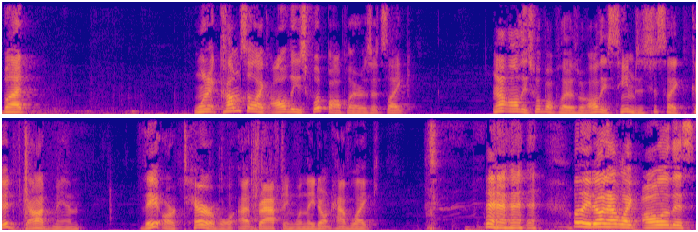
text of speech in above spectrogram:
But when it comes to like all these football players, it's like not all these football players, but all these teams. It's just like, good God, man, they are terrible at drafting when they don't have like, when they don't have like all of this,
